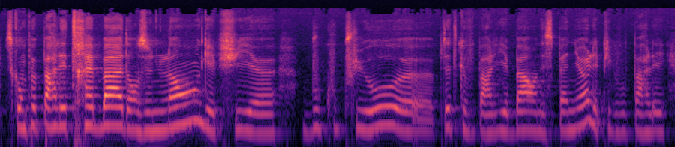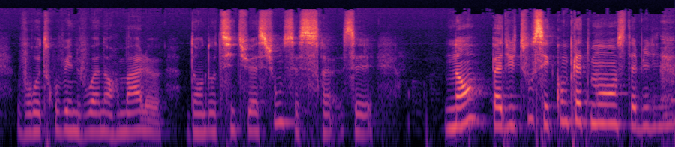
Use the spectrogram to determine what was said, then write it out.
parce qu'on peut parler très bas dans une langue et puis euh, beaucoup plus haut. Euh, peut-être que vous parliez bas en espagnol et puis que vous parlez, vous retrouvez une voix normale dans d'autres situations. Non, pas du tout. C'est complètement stabilisé.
